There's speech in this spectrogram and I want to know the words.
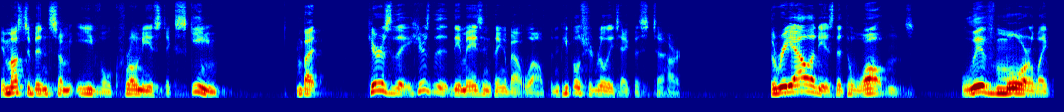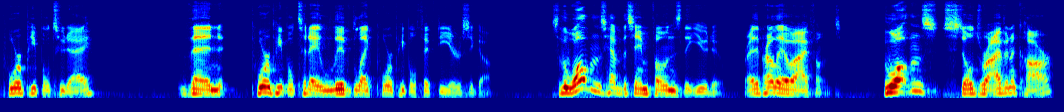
It must have been some evil cronyistic scheme. But Here's the here's the, the amazing thing about wealth, and people should really take this to heart. The reality is that the Waltons live more like poor people today than poor people today lived like poor people 50 years ago. So the Waltons have the same phones that you do, right? They probably have iPhones. The Waltons still drive in a car,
